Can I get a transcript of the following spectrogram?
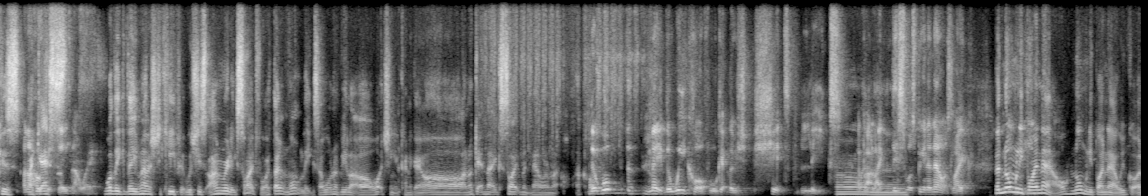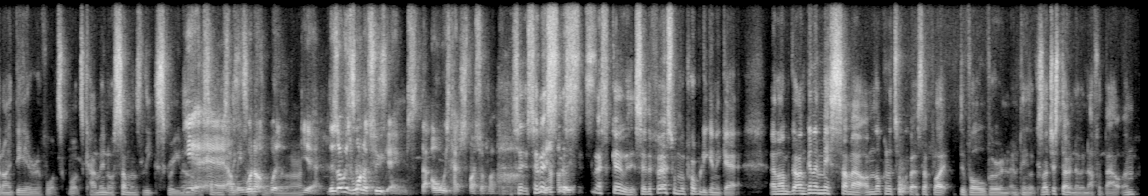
Because I, I, guess it that way. well they, they managed to keep it, which is I'm really excited for. I don't want leaks. I want to be like oh watching it, kind of going oh, and I'm getting that excitement now. I'm like oh, I The, can't. well, mate, the week off we'll get those shit leaks Oh, about like this is what's being announced. Like But normally by now, normally by now we've got an idea of what's what's coming, or someone's leaked screen. yeah, I mean we're not. We're, alright. yeah, there's always So- one or two games that always catch the spice off. Like So, so let's know, let's, let's go with it. So the first one we're probably going to get, and I'm I'm going to miss some out. I'm not going to talk about stuff like Devolver and, and things because I just don't know enough about them.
